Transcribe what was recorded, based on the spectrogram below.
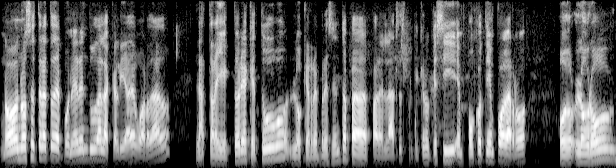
no, no se trata de poner en duda la calidad de Guardado, la trayectoria que tuvo, lo que representa para, el Atlas, porque creo que sí, en poco tiempo agarró o logró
